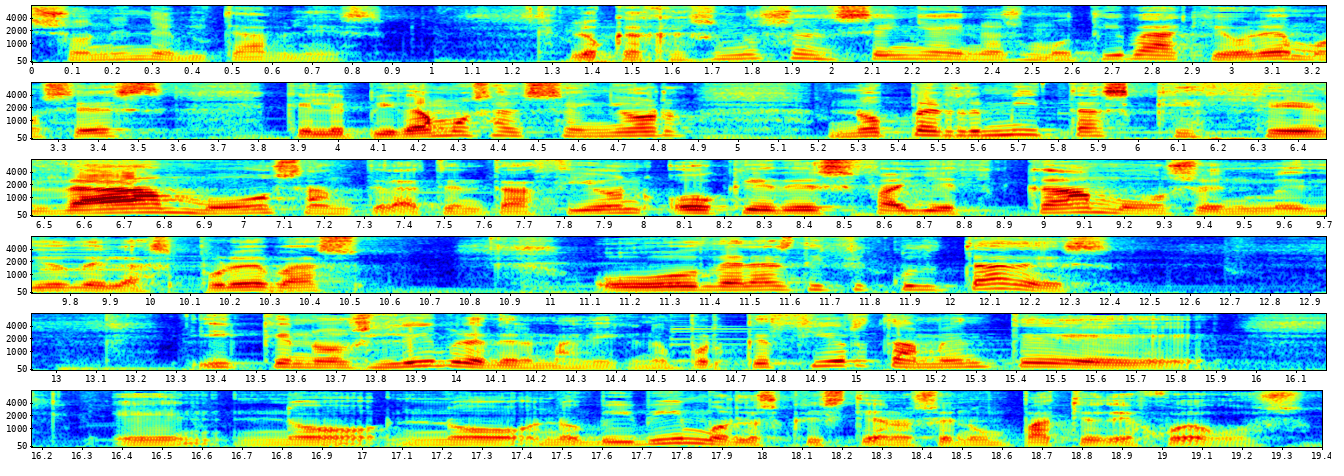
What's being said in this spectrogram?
son inevitables. Lo que Jesús nos enseña y nos motiva a que oremos es que le pidamos al Señor no permitas que cedamos ante la tentación o que desfallezcamos en medio de las pruebas o de las dificultades y que nos libre del maligno, porque ciertamente eh, no, no vivimos los cristianos en un patio de juegos.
